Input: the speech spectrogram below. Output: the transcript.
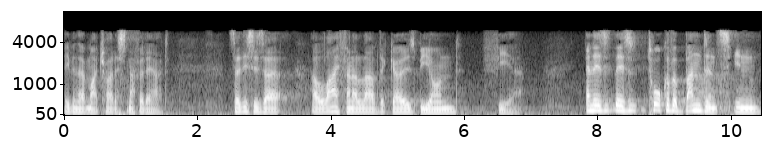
even though it might try to snuff it out. So, this is a, a life and a love that goes beyond fear. And there's, there's talk of abundance in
